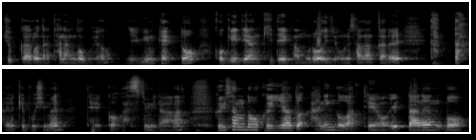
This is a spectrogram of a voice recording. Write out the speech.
주가로 나타난 거고요. 이제 윈팩도 거기에 대한 기대감으로 이제 오늘 상한가를 갔다 이렇게 보시면 될 것 같습니다. 그 이상도 그 이하도 아닌 것 같아요. 일단은 뭐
